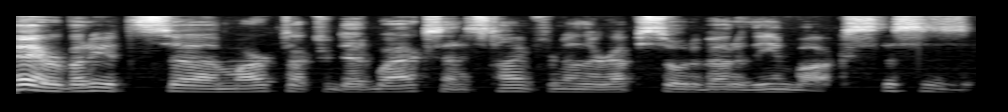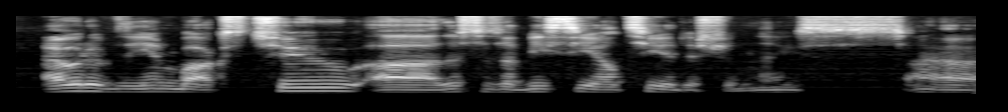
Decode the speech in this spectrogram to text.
Hey everybody, it's uh, Mark, Dr. Deadwax, and it's time for another episode of Out of the Inbox. This is Out of the Inbox 2. Uh, this is a VCLT edition. These, uh,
